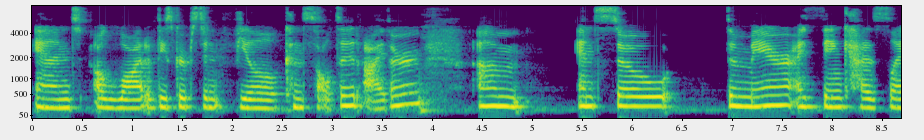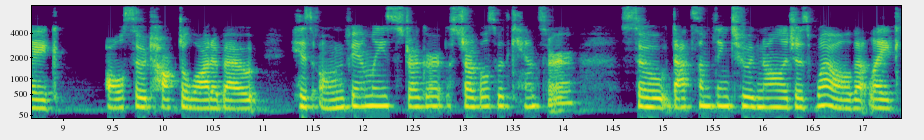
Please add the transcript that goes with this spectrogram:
And a lot of these groups didn't feel consulted either. Um, and so the mayor, I think, has like also talked a lot about his own family's struggle, struggles with cancer. So that's something to acknowledge as well that like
